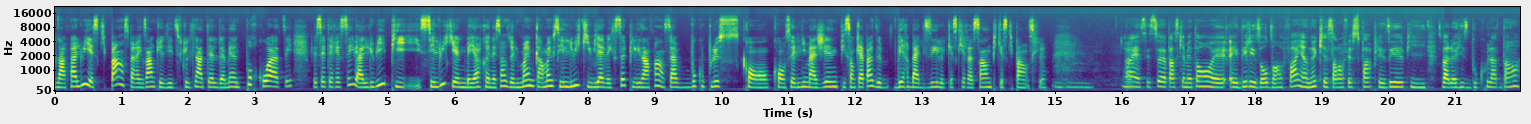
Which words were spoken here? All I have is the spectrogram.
de l'enfant. Lui, est-ce qu'il pense, par exemple, qu'il y a des difficultés dans tel domaine? Pourquoi? De s'intéresser à lui, puis c'est lui qui a une meilleure connaissance de lui-même quand même. C'est lui qui vit avec ça, puis les enfants en savent beaucoup plus qu'on se l'imagine, puis ils sont capables de verbaliser qu'est-ce qu'ils ressentent, puis qu'est-ce qu'ils pensent. Là. Mm-hmm. Oui, ah. c'est ça. Parce que, mettons, euh, aider les autres enfants, il y en a qui ça leur fait super plaisir, puis ils se valorisent beaucoup là-dedans.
